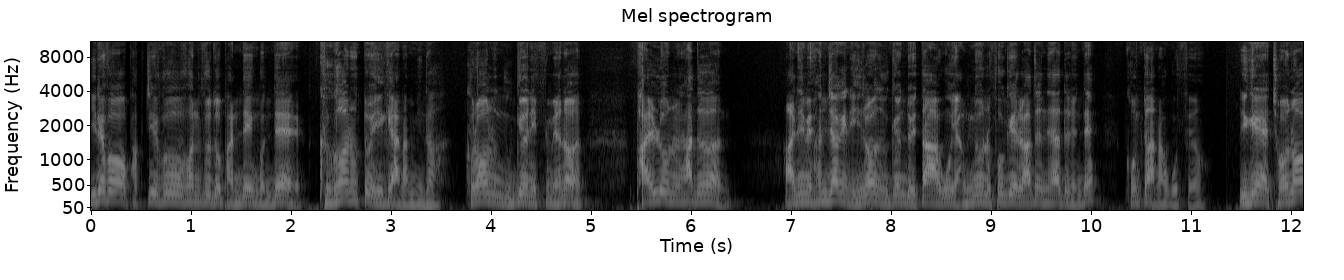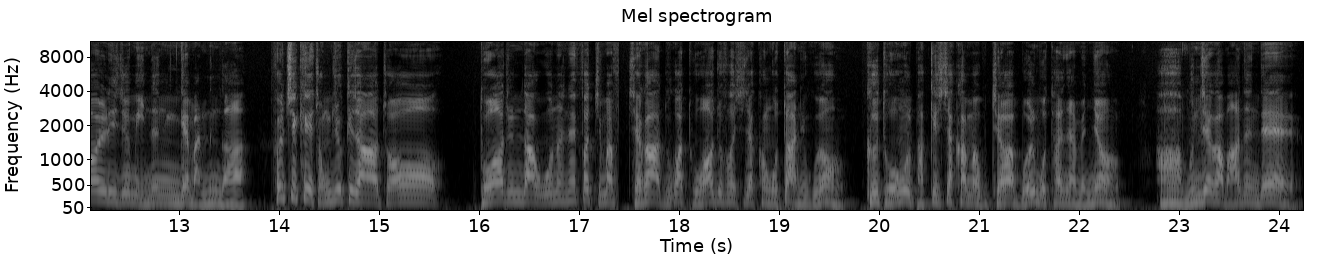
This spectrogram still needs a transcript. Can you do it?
이래서 박지수 선수도 반대인 건데 그거는 또 얘기 안 합니다. 그런 의견이 있으면은 반론을 하든 아니면 현장에 이런 의견도 있다 하고 양론을 소개를 하든 해야 되는데 그건 또 안 하고 있어요. 이게 저널리즘이 있는 게 맞는가? 솔직히 정주 기자가 저 도와준다고는 했었지만 제가 누가 도와줘서 시작한 것도 아니고요. 그 도움을 받기 시작하면 제가 뭘 못하냐면요. 아 문제가 많은데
